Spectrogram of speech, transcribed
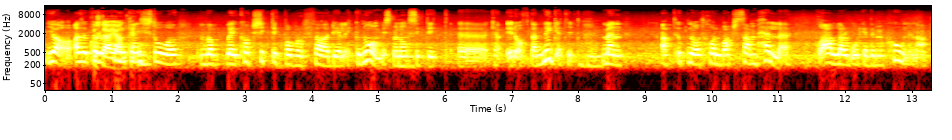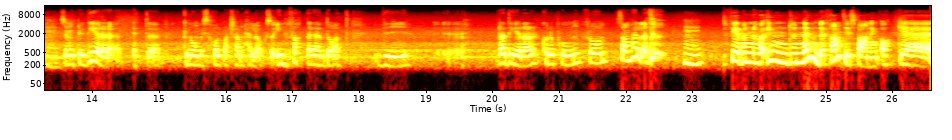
Ja, alltså korruption kan ju stå vara- kortsiktigt vara en fördel ekonomiskt men långsiktigt eh, kan, är det ofta negativt. Mm. Men att uppnå ett hållbart samhälle på alla de olika dimensionerna Mm. som inkluderar ett eh, ekonomiskt hållbart samhälle också innefattar ändå att vi eh, raderar korruption från samhället. Feben var in, du nämnde framtidsspaning och eh,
